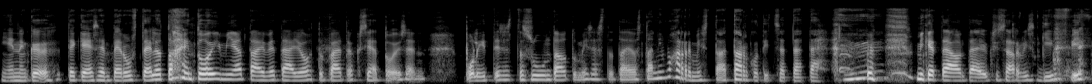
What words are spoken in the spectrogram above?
niin ennen kuin tekee sen perusteella jotain toimia tai vetää johtopäätöksiä toisen poliittisesta suuntautumisesta tai jostain, niin varmistaa, että tarkoitit sä tätä. Mm. Mikä tämä on tämä yksisarvis giffi?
